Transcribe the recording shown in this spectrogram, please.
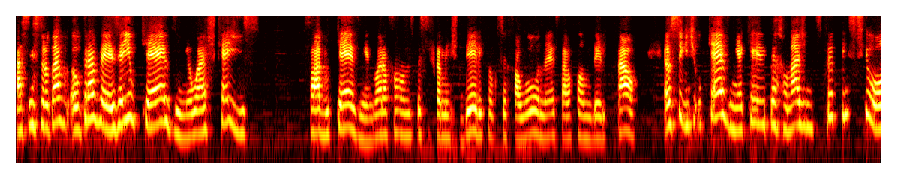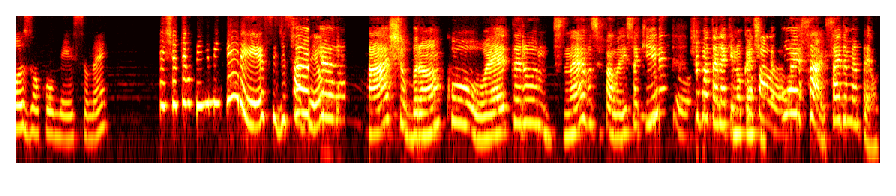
Assista outra, outra vez. E aí o Kevin, eu acho que é isso. Sabe, o Kevin, agora falando especificamente dele, que é o que você falou, né? Você estava falando dele e tal. É o seguinte, o Kevin é aquele personagem despretensioso ao começo, né? A gente tem o mínimo interesse de saber o que É macho, branco, hétero, né? Você fala isso aqui. isso. Deixa eu botar ele aqui no cantinho. Oi, sai, sai da minha tela.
